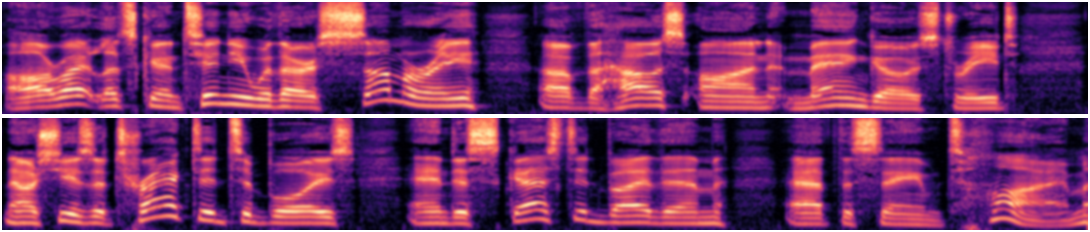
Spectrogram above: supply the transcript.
All right, let's continue with our summary of the house on Mango Street. Now, she is attracted to boys and disgusted by them at the same time.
